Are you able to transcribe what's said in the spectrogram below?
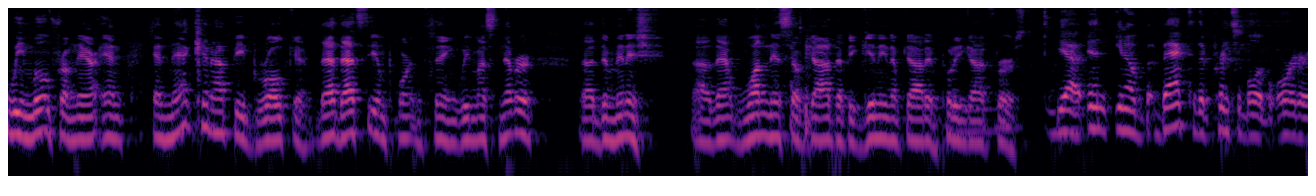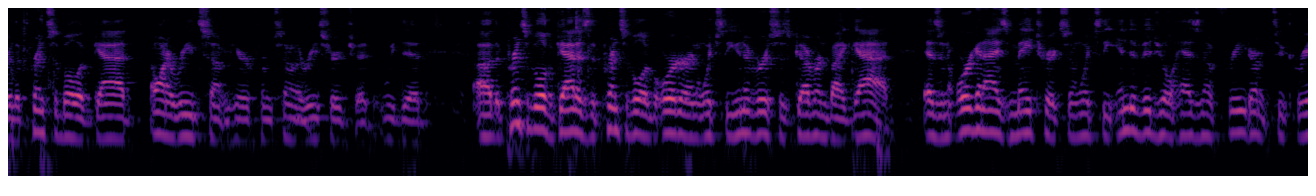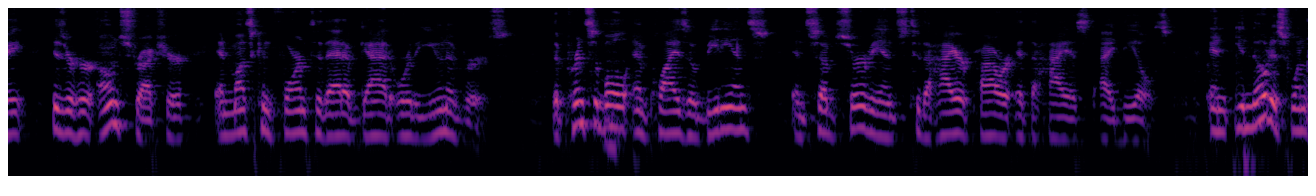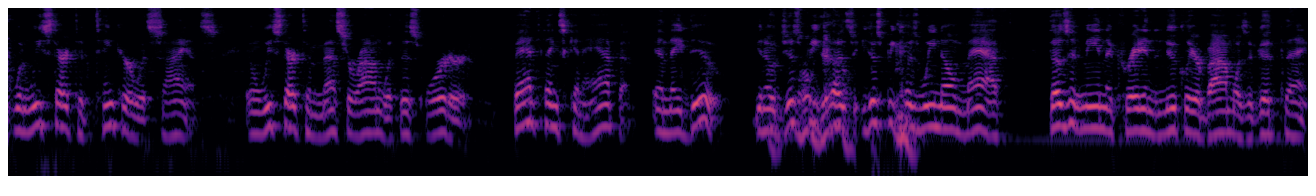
we move from there, and and that cannot be broken. That that's the important thing. We must never uh, diminish uh, that oneness of God, the beginning of God, and putting God first. Yeah, and you know, back to the principle of order, the principle of God. I want to read something here from some of the research that we did. Uh, the principle of God is the principle of order in which the universe is governed by God, as an organized matrix in which the individual has no freedom to create his or her own structure and must conform to that of God or the universe. The principle implies obedience and subservience to the higher power at the highest ideals. And you notice when, when we start to tinker with science and when we start to mess around with this order, bad things can happen, and they do. You know, just Oh, yeah. because just because we know math doesn't mean that creating the nuclear bomb was a good thing.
